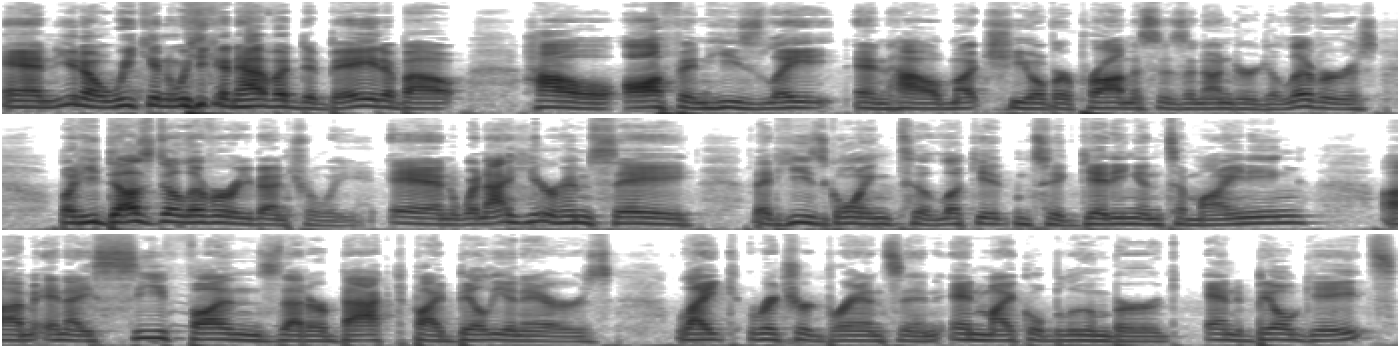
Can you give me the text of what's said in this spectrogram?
and you know, we can we can have a debate about how often he's late and how much he overpromises and underdelivers, but he does deliver eventually. And when I hear him say that he's going to look into getting into mining, um, and I see funds that are backed by billionaires like Richard Branson and Michael Bloomberg and Bill Gates,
